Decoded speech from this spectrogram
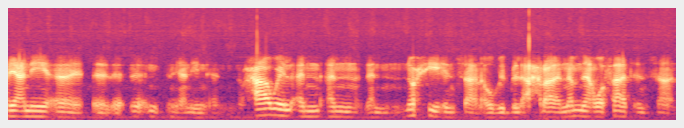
يعني آه، آه، يعني نحاول أن أن نحيي إنسان أو بالأحرى نمنع وفاة إنسان.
